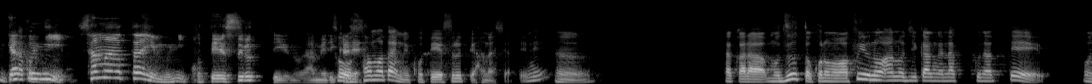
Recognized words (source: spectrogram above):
逆にサマータイムに固定するっていうのがアメリカで。そう、サマータイムに固定するっていう話やってね。うん。だからもうずっとこのまま冬のあの時間がなくなって同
